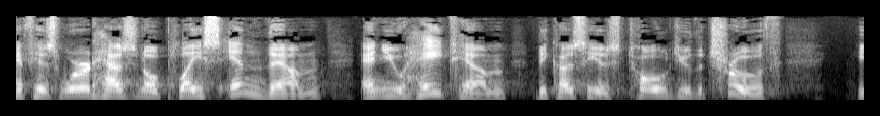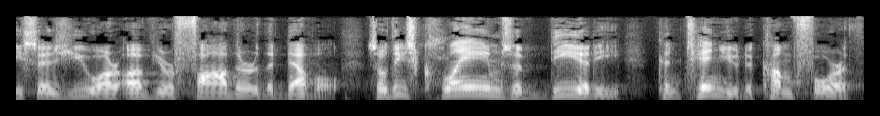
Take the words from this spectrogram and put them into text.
if his word has no place in them and you hate him because he has told you the truth, he says, You are of your father, the devil. So these claims of deity continue to come forth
